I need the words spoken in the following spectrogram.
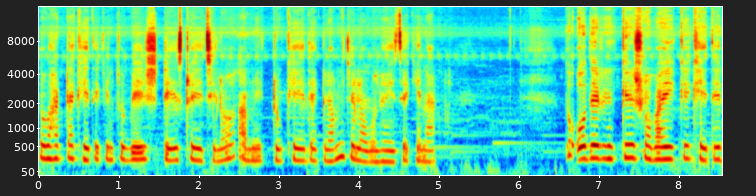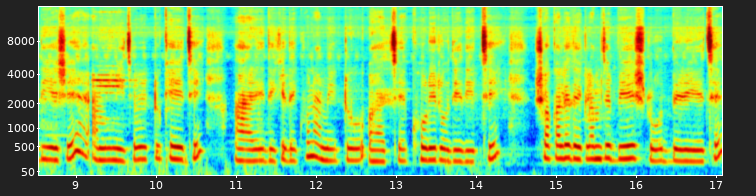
তো ভাতটা খেতে কিন্তু বেশ টেস্ট হয়েছিল। আমি একটু খেয়ে দেখলাম যে লবণ হয়েছে কিনা। তো ওদেরকে সবাইকে খেতে দিয়ে এসে আমি নিজেও একটু খেয়েছি। আর এদিকে দেখুন, আমি একটু, হচ্ছে খড়ি রোদে দিচ্ছি। সকালে দেখলাম যে বেশ রোদ বেরিয়েছে।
